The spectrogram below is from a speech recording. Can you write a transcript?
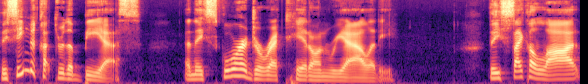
They seem to cut through the BS and they score a direct hit on reality they psycholo-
